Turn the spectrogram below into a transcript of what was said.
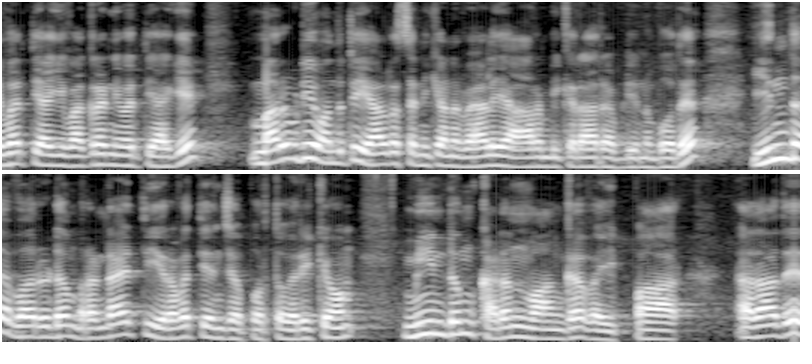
நிவர்த்தியாகி வக்ர நிவர்த்தியாகி மறுபடியும் வந்துட்டு ஏழரை சனிக்கான வேலையை ஆரம்பிக்கிறார் அப்படின்னும் போது இந்த வருடம் ரெண்டாயிரத்தி இருபத்தி அஞ்சை பொறுத்த வரைக்கும் மீண்டும் கடன் வாங்க வைப்பார். அதாவது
